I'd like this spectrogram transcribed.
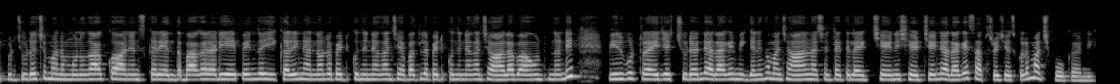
ఇప్పుడు చూడొచ్చు మనం మునగాకు ఆనియన్స్ కర్రీ ఎంత బాగా రెడీ అయిపోయిందో. ఈ కర్రీని అన్నంలో పెట్టుకుని తిన్నా గాని, చపాతీలో పెట్టుకొని తిన్నా గాని చాలా బాగుంటుందండి. మీరు కూడా ట్రై చేసి చూడండి. అలాగే మీకు గనుక మా ఛానల్ నచ్చినట్లయితే లైక్ చేయండి, షేర్ చేయండి. అలాగే సబ్స్క్రైబ్ చేసుకోవడం మర్చిపోకండి.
